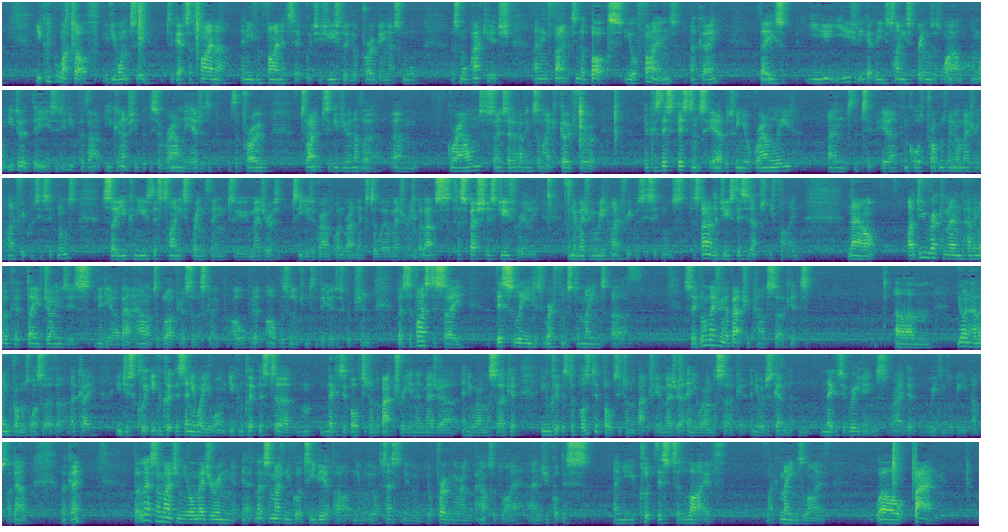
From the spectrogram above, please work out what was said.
you can pull that off if you want to to get a finer, an even finer tip, which is usually you're probing a small, a small package. And in fact, in the box, you'll find, okay, they you, usually get these tiny springs as well. And what you do with these is if you put that, you can actually put this around the edge of the, of the probe to, to give you another um, ground. So instead of having to like go through because this distance here between your ground lead and the tip here can cause problems when you're measuring high frequency signals. So you can use this tiny spring thing to measure to use a ground point right next to where you're measuring. But that's for specialist use really when you're measuring really high frequency signals. For standard use this is absolutely fine. Now I do recommend having a look at Dave Jones's video about how not to blow up your oscilloscope. I'll put it, I'll put a link into the video description. But suffice to say, this lead is referenced to mains earth. So if you're measuring a battery powered circuit, um, you won't have any problems whatsoever. Okay, you just click. You can click this any way you want. You can click this to negative voltage on the battery and then measure anywhere on the circuit. You can click this to positive voltage on the battery and measure anywhere on the circuit, and you'll just get negative readings. Right, the readings will be upside down. Okay. But let's imagine you're measuring. Uh, let's imagine you've got a TV apart and you're, you're testing, you're probing around the power supply, and you've got this, and you clip this to live, like mains live well, bang,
